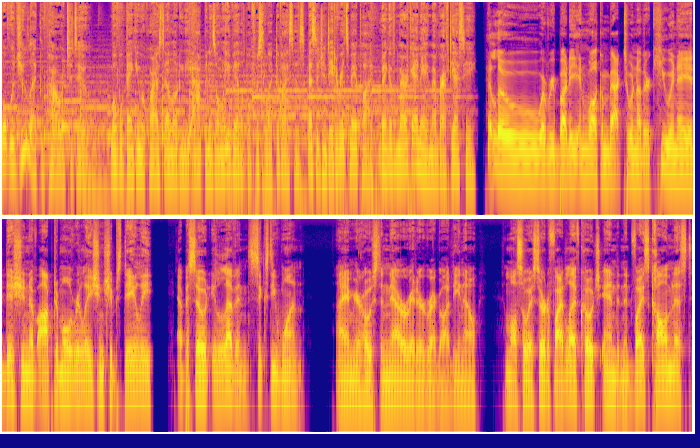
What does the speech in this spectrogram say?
What would you like the power to do? Mobile banking requires downloading the app and is only available for select devices. Message and data rates may apply. Bank of America and a member FDIC. Hello, everybody, and welcome back to another Q&A edition of Optimal Relationships Daily, episode 1161. I am your host and narrator, Greg Audino. I'm also a certified life coach and an advice columnist.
